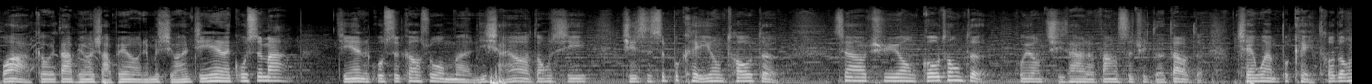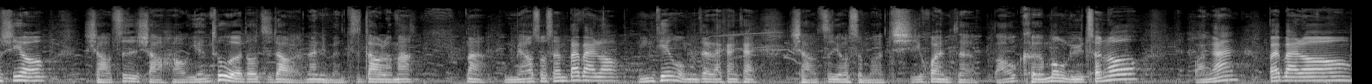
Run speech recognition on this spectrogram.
哇，各位大朋友小朋友，你们喜欢今天的故事吗？今天的故事告诉我们，你想要的东西其实是不可以用偷的，是要去用沟通的。或用其他的方式去得到的，千万不可以偷东西哦。小智、小豪、盐兔儿都知道了，那你们知道了吗？那我们要说声拜拜喽，明天我们再来看看小智有什么奇幻的宝可梦旅程喽。晚安，拜拜喽。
